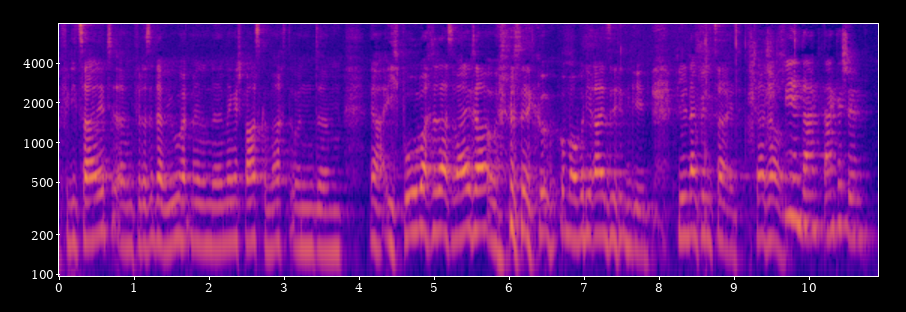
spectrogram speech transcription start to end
für die Zeit, ähm, für das Interview. Hat mir eine Menge Spaß gemacht und ähm, ja, ich beobachte das weiter und guck mal, wo die Reise hingeht. Vielen Dank für die Zeit. Ciao, ciao. Vielen Dank, Dankeschön.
